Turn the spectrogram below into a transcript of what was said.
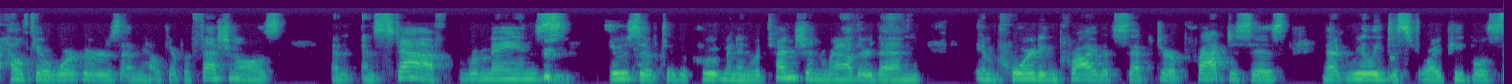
healthcare workers and healthcare professionals and, and staff remains conducive to recruitment and retention rather than importing private sector practices that really destroy people's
